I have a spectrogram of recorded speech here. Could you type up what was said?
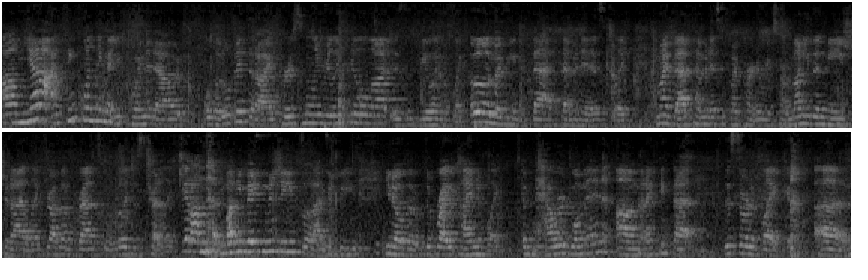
Um, yeah, I think one thing that you pointed out a little bit that I personally really feel a lot is the feeling of like, oh, am I being a bad feminist? Like, am I a bad feminist if my partner makes more money than me? Should I like drop out of grad school and really just try to like get on that money making machine so that I could be, you know, the, the right kind of like empowered woman? Um, and I think that this sort of like, uh,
